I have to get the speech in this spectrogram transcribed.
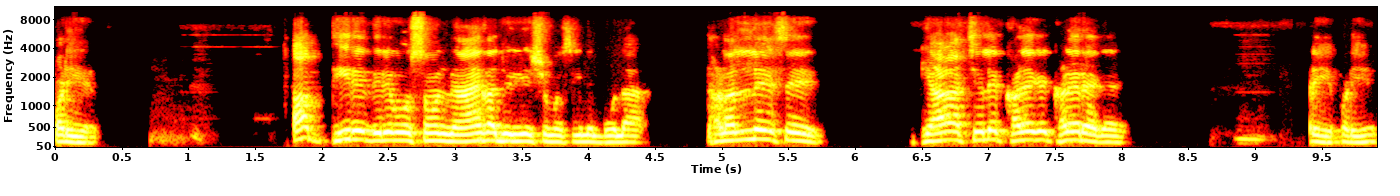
पढ़िए। अब धीरे धीरे वो समझ में आएगा जो यीशु मसीह ने बोला। धड़ल्ले से ग्यारह चेले खड़े के खड़े रह गए। पढ़िए पढ़िए।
